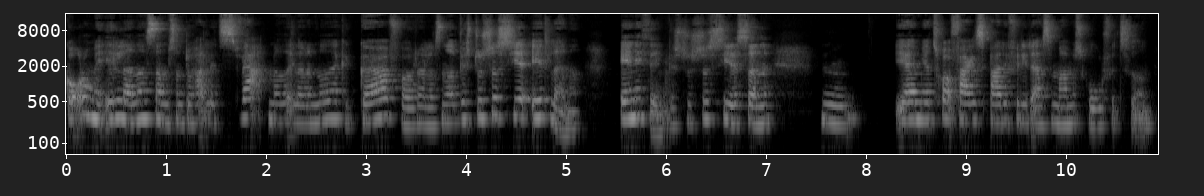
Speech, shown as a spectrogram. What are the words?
går du med et eller andet, som, som du har lidt svært med, eller er der noget, jeg kan gøre for dig, eller sådan noget. Hvis du så siger et eller andet, anything, hvis du så siger sådan, hmm, jamen jeg tror faktisk bare, det er fordi, der er så meget med skole for tiden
